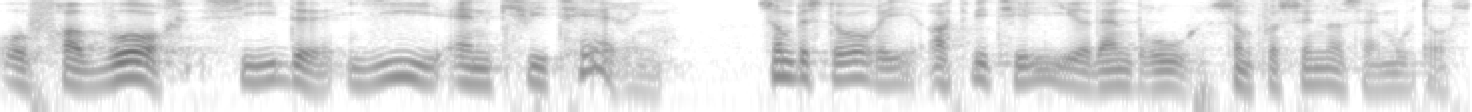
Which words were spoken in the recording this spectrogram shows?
og fra vår side gi en kvittering som består i at vi tilgir den bro som forsynder seg mot oss.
